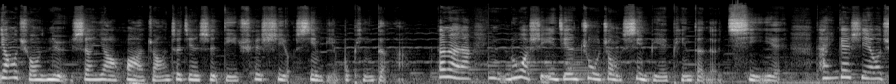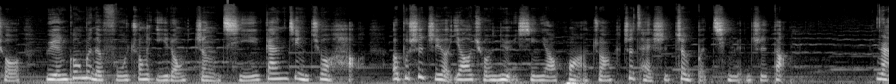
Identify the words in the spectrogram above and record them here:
要求女生要化妆这件事的确是有性别不平等啊。当然啦，如果是一间注重性别平等的企业，它应该是要求员工们的服装仪容整齐干净就好，而不是只有要求女性要化妆，这才是正本清源之道。那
